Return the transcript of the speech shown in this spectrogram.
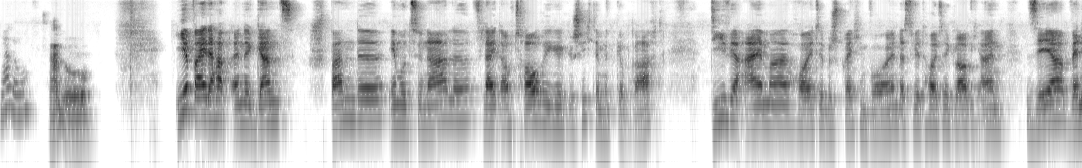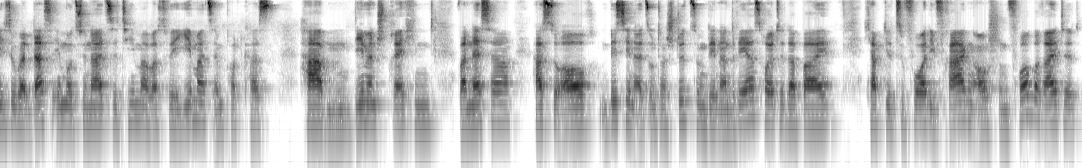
Hallo. Hallo. Ihr beide habt eine ganz spannende, emotionale, vielleicht auch traurige Geschichte mitgebracht die wir einmal heute besprechen wollen. Das wird heute, glaube ich, ein sehr, wenn nicht sogar das emotionalste Thema, was wir jemals im Podcast haben. Dementsprechend, Vanessa, hast du auch ein bisschen als Unterstützung den Andreas heute dabei. Ich habe dir zuvor die Fragen auch schon vorbereitet.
